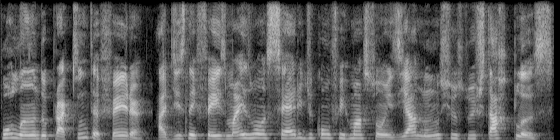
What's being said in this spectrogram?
Pulando para quinta-feira, a Disney fez mais uma série de confirmações e anúncios do Star Plus,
